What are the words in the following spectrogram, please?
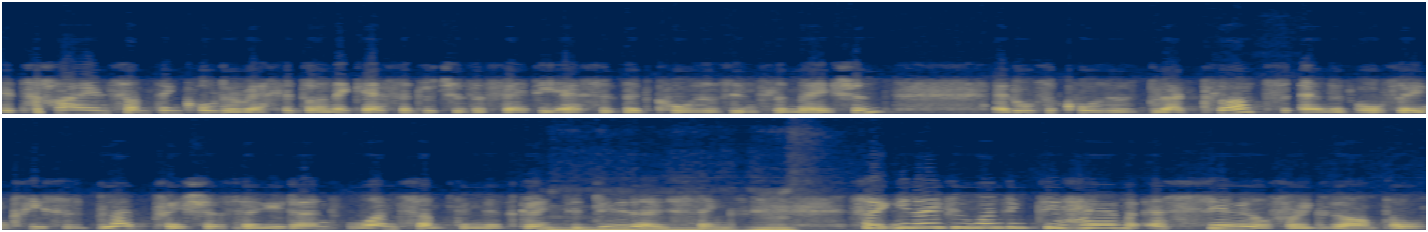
It's high in something called arachidonic acid, which is a fatty acid that causes inflammation. It also causes blood clots and it also increases blood pressure. So you don't want something that's going to do mm-hmm. those things. So, you know, if you're wanting to have a cereal, for example,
